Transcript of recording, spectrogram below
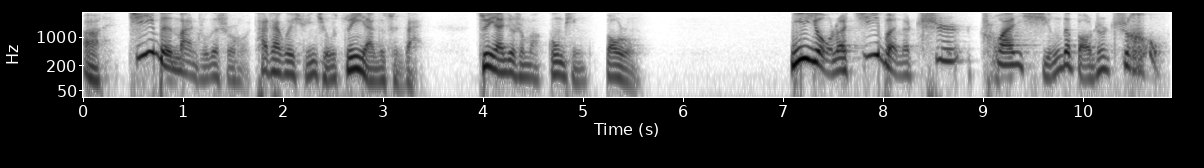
啊，基本满足的时候，他才会寻求尊严的存在。尊严就是什么？公平包容。你有了基本的吃穿行的保证之后，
